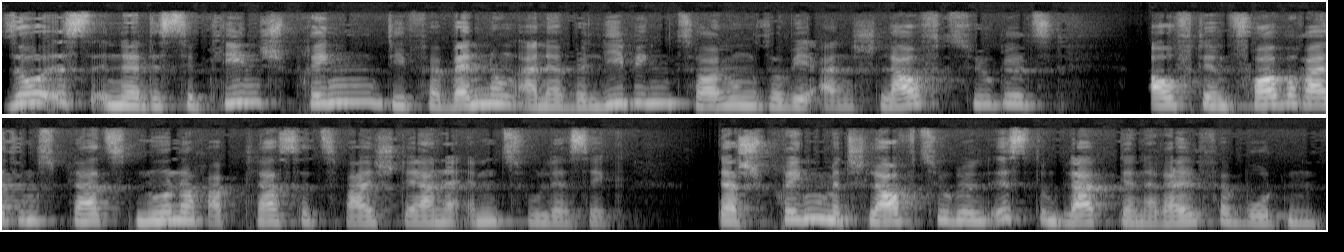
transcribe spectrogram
So ist in der Disziplin Springen die Verwendung einer beliebigen Zäumung sowie eines Schlaufzügels auf dem Vorbereitungsplatz nur noch ab Klasse 2 Sterne M zulässig. Das Springen mit Schlaufzügeln ist und bleibt generell verboten.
